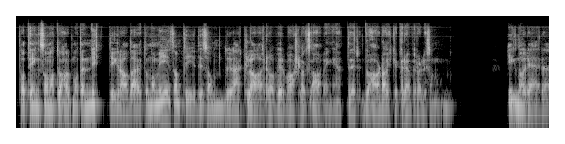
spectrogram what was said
på ting sånn at du har på en måte en nyttig grad av autonomi, samtidig som du er klar over hva slags avhengigheter du har da, og ikke prøver å liksom ignorere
